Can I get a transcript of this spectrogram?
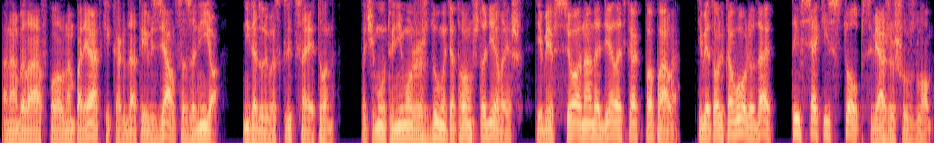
Она была в полном порядке, когда ты взялся за нее, — негодуй восклицает он. Почему ты не можешь думать о том, что делаешь? Тебе все надо делать, как попало. Тебе только волю дать, ты всякий столб свяжешь узлом.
